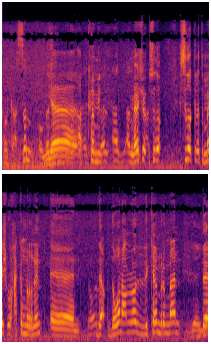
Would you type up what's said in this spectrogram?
kala kacsan oo duubayo upcoming ugu sidoo sidoo kale meesha waxaa ka marnayn the one and only the cameraman the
